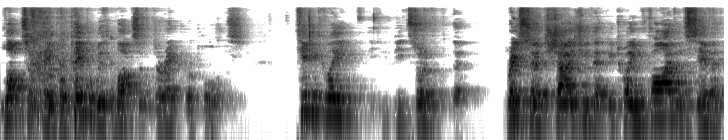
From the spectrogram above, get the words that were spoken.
Lots of people, people with lots of direct reports. Typically, it's sort of the research shows you that between five and seven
